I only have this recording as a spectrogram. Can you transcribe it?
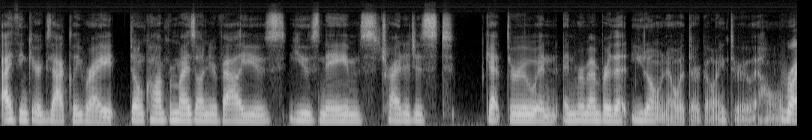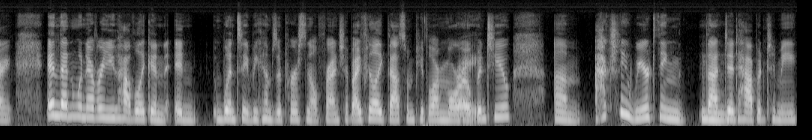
I think you're exactly right. Don't compromise on your values. Use names. Try to just get through and and remember that you don't know what they're going through at home. Right. And then whenever you have like an, an once it becomes a personal friendship, I feel like that's when people are more Right. open to you. Um actually weird thing that Mhm. did happen to me.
